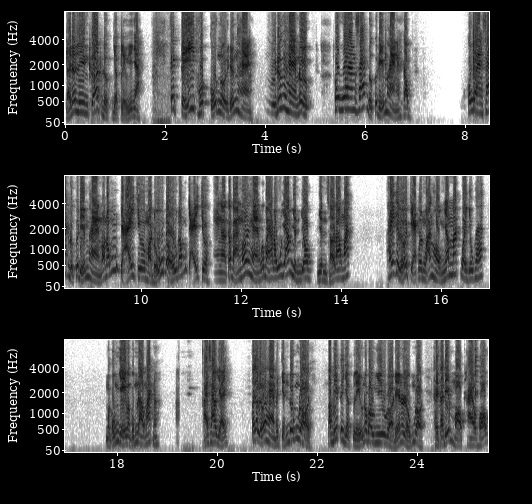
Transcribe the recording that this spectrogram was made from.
Để nó liên kết được vật liệu với nhau. Cái kỹ thuật của người đứng hàng người đứng hàng nó được có quan sát được cái điểm hàng hay không? Có quan sát được cái điểm hàng nó nóng chảy chưa mà đủ độ nóng chảy chưa? Hàng à, các bạn mới hàng các bạn đâu có dám nhìn vô nhìn sợ đau mắt. Thấy cái lửa chẹt lên quảng hồn nhắm mắt quay chỗ khác. Mà cũng vậy mà cũng đau mắt nữa. Tại sao vậy? Ta cái lửa hàng phải chỉnh đúng rồi. Ta biết cái vật liệu nó bao nhiêu rồi, để nó lủng rồi. Thì ta đếm một, hai, bốn.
